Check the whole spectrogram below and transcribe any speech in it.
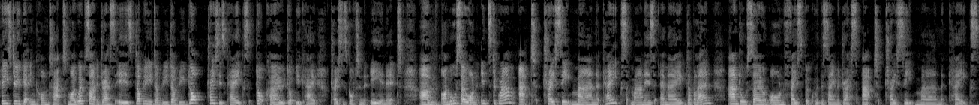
please do get in contact. My website address is www.traceyscakes.co.uk. Tracey's got an E in it. Um, I'm also on Instagram at Tracey Mann Cakes. Man is M-A-N-N and also on Facebook with the same address at Tracey Mann Cakes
